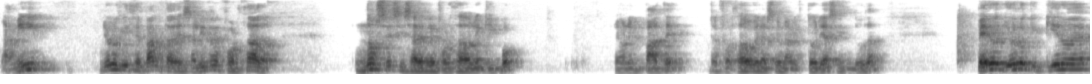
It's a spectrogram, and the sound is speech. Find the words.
A mí, yo lo que hice Panta de salir reforzado no sé si sale reforzado el equipo. Es un empate. Reforzado hubiera sido una victoria, sin duda. Pero yo lo que quiero es,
